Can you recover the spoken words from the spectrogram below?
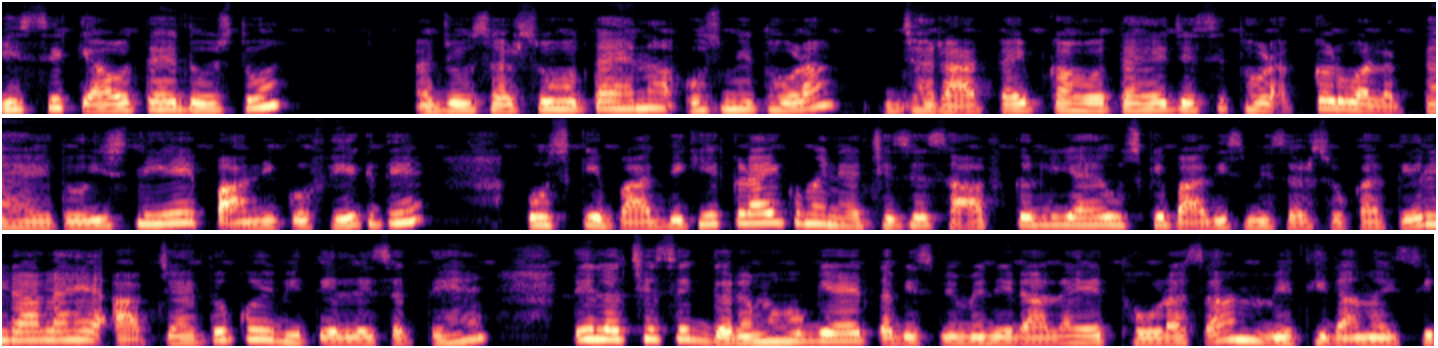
इससे क्या होता है दोस्तों जो सरसों होता है ना, उसमें थोड़ा झरात टाइप का होता है, जैसे थोड़ा कड़वा लगता है तो इसलिए पानी को फेंक दें। उसके बाद देखिए कढ़ाई को मैंने अच्छे से साफ़ कर लिया है उसके बाद इसमें सरसों का तेल डाला है। आप चाहें तो कोई भी तेल ले सकते हैं। तेल अच्छे से गर्म हो गया है तब इसमें मैंने डाला है थोड़ा-सा मेथी दाना इससे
